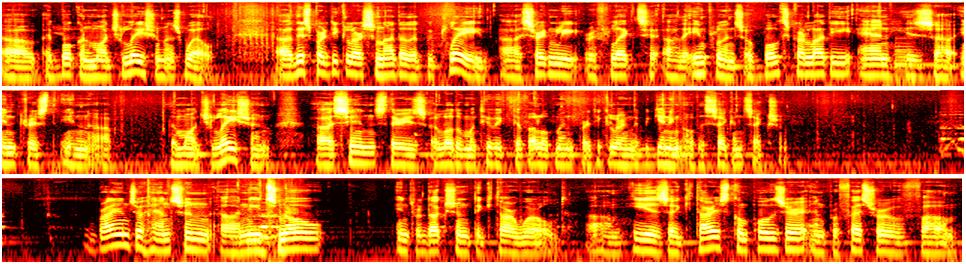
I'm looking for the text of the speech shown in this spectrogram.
uh, a book on modulation as well. Uh, this particular sonata that we played uh, certainly reflects uh, the influence of both Scarlatti and his uh, interest in uh, the modulation, since there is a lot of motivic development, particularly in the beginning of the second section. Bryan Johanson needs no introduction to guitar world. Um, he is a guitarist, composer, and professor of um,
